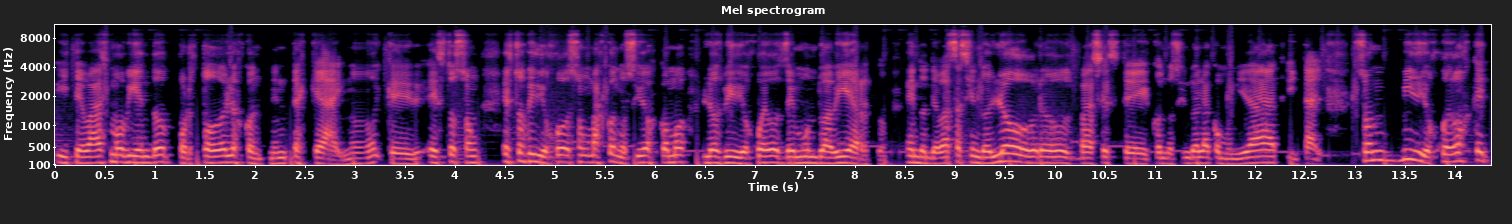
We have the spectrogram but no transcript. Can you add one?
y te vas moviendo por todos los continentes que hay, ¿no? Que estos son, estos videojuegos son más conocidos como los videojuegos de mundo abierto, en donde vas haciendo logros, vas este, conociendo a la comunidad y tal. Son videojuegos que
